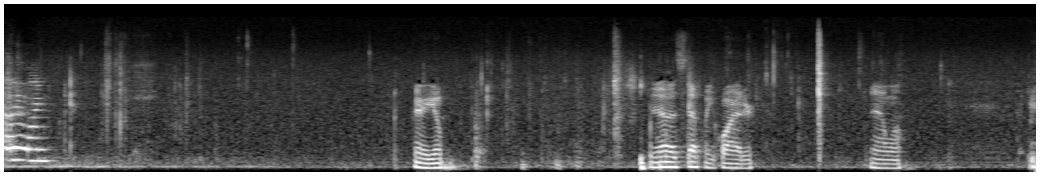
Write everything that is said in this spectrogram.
Other one. There you go. Yeah, that's definitely quieter. Yeah, well.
